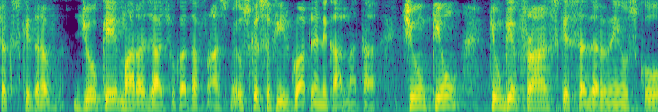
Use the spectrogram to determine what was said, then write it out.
शख्स की तरफ़, जो कि मारा जा चुका था फ्रांस में। उसके सफ़ीर को आपने निकालना था। क्यों क्यों? क्योंकि फ़्रांस के सदर ने उसको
